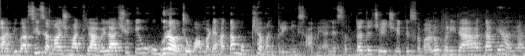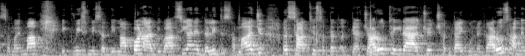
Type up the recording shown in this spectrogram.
આદિવાસી સમાજમાંથી આવેલા છે, તેઓ ઉગ્ર જોવા મળ્યા હતા મુખ્યમંત્રીની સામે. અને સતત જે છે તે સવાલો કરી રહ્યા હતા કે હાલના સમયમાં એકવીસમી સદીમાં પણ આદિવાસી અને દલિત સમાજ સાથે સતત અત્યાચારો થઈ રહ્યા છે. છતાંય ગુનેગારો સામે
